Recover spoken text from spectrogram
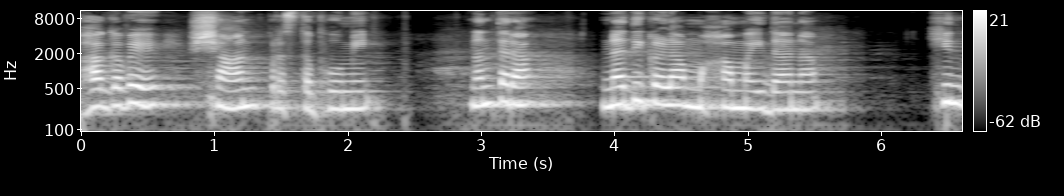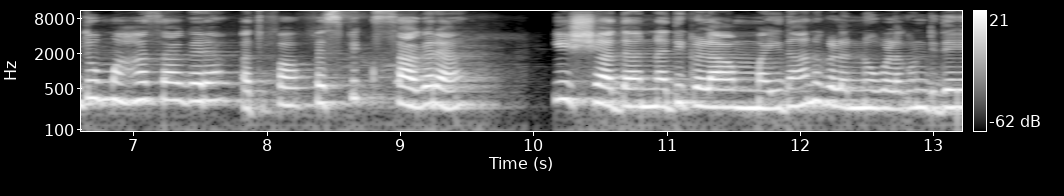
ಭಾಗವೇ ಶಾನ್ ಪ್ರಸ್ಥಭೂಮಿ. ನಂತರ ನದಿಗಳ ಮಹಾಮೈದಾನ. ಹಿಂದೂ ಮಹಾಸಾಗರ ಅಥವಾ ಪೆಸಿಫಿಕ್ ಸಾಗರ ಏಷ್ಯಾದ ನದಿಗಳ ಮೈದಾನಗಳನ್ನು ಒಳಗೊಂಡಿದೆ.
